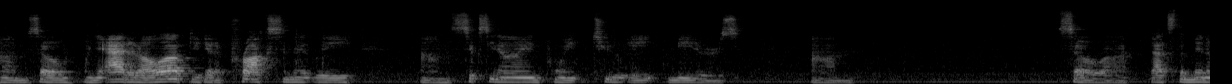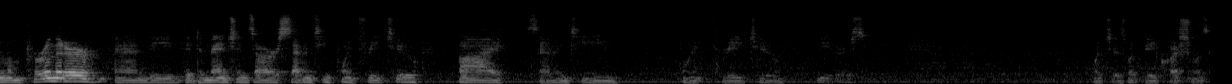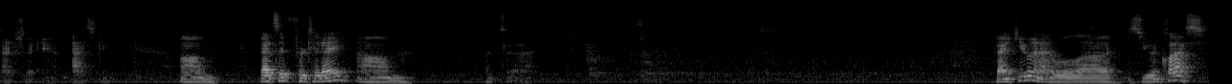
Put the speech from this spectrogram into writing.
Um, so when you add it all up, you get approximately um, 69.28 meters. Um, so uh, that's the minimum perimeter, and the, the dimensions are 17.32 by 17.32 meters, which is what the question was actually asking. Um, that's it for today. Um, let's, uh, Thank you, and I will uh, see you in class.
